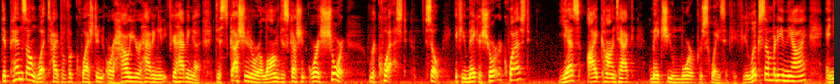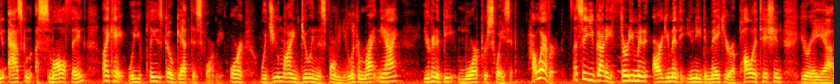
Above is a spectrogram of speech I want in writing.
depends on what type of a question or how you're having it, if you're having a discussion or a long discussion or a short request. So, if you make a short request, yes, eye contact makes you more persuasive. If you look somebody in the eye and you ask them a small thing, like, hey, will you please go get this for me? Or would you mind doing this for me? And you look them right in the eye, you're going to be more persuasive. However, let's say you've got a 30 minute argument that you need to make you're a politician you're a uh,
